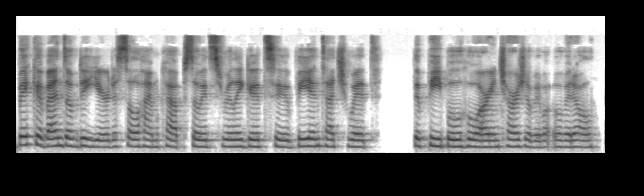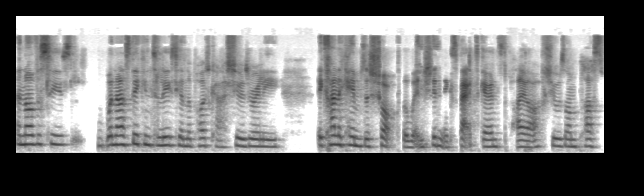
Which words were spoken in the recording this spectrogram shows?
big event of the year, the Solheim Cup. So it's really good to be in touch with the people who are in charge of it, of it all. And obviously, when I was speaking to Lucy on the podcast, she was really, it kind of came as a shock the win. She didn't expect to go into the playoff. She was on plus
